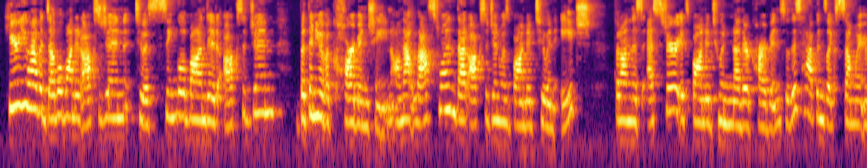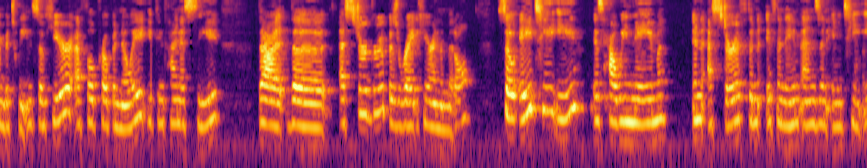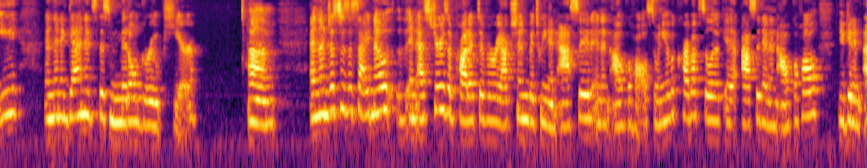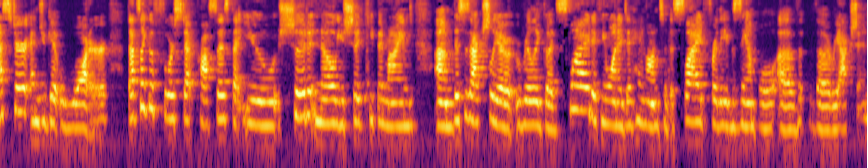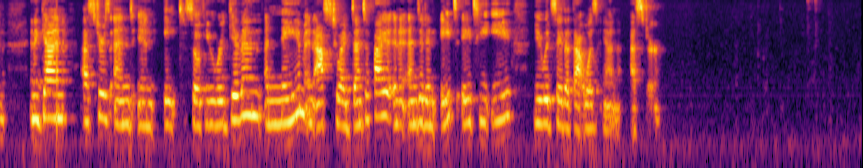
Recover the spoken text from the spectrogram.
Here you have a double bonded oxygen to a single bonded oxygen, but then you have a carbon chain. On that last one, that oxygen was bonded to an H, but on this ester, it's bonded to another carbon. So this happens like somewhere in between. So here, ethyl propanoate, you can kind of see that the ester group is right here in the middle. So ATE is how we name an ester if the, if the name ends in ATE. And then again, it's this middle group here. Um, and then just as a side note, an ester is a product of a reaction between an acid and an alcohol. So when you have a carboxylic acid and an alcohol, you get an ester and you get water. That's like a four step process that you should know, you should keep in mind. Um, this is actually a really good slide if you wanted to hang on to the slide for the example of the reaction. And again, esters end in ATE. So if you were given a name and asked to identify it and it ended in ATE, A T E, you would say that that was an ester.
